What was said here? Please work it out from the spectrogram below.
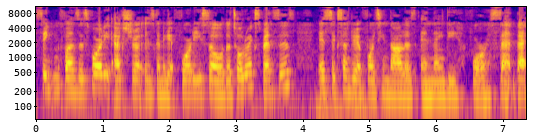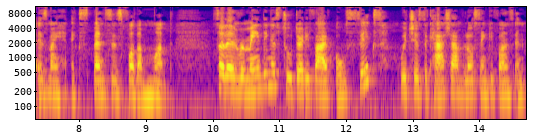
Sinking funds is 40 extra is going to get 40 so the total expenses is $614.94 that is my expenses for the month so the remaining is 235.06 which is the cash envelope sinking funds and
